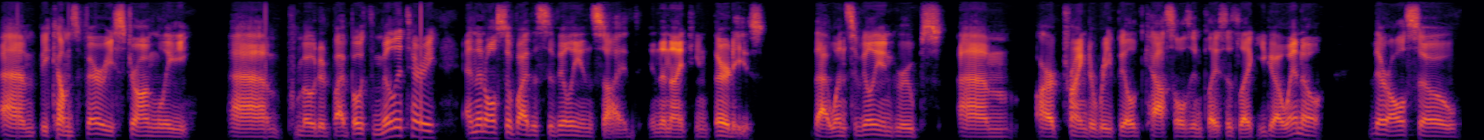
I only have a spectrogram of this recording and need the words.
um, becomes very strongly um, promoted by both the military and then also by the civilian side in the 1930s that when civilian groups um, are trying to rebuild castles in places like Iga Ueno, they're also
